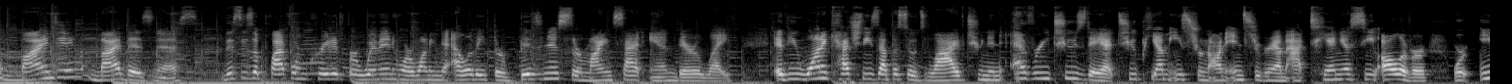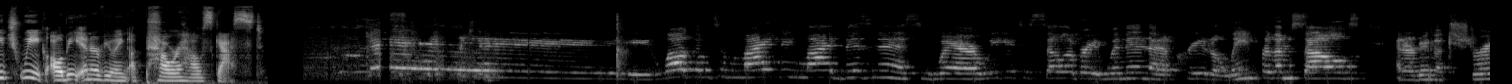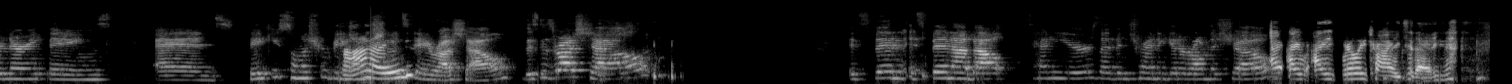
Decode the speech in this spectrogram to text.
to Minding My Business. This is a platform created for women who are wanting to elevate their business, their mindset, and their life. If you want to catch these episodes live, tune in every Tuesday at 2 p.m. Eastern on Instagram at Tanya C. Oliver, where each week I'll be interviewing a powerhouse guest. Yay! Welcome to Minding My Business, where we get to celebrate women that have created a lane for themselves and are doing extraordinary things. And thank you so much for being Hi. on the show today, Rochelle. This is Rochelle. It's been it's been about ten years. I've been trying to get her on the show. I I, I really tried today.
